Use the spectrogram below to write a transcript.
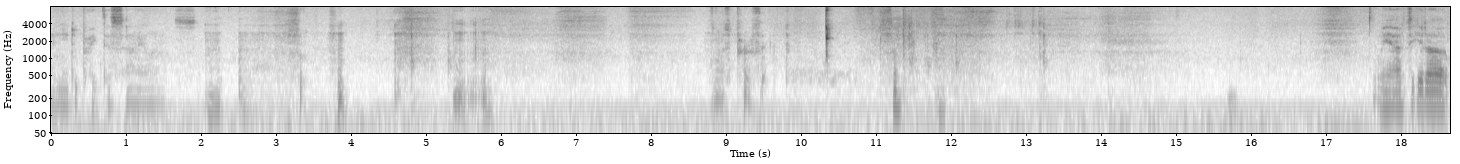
I need to break the silence. It was perfect. We have to get up.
